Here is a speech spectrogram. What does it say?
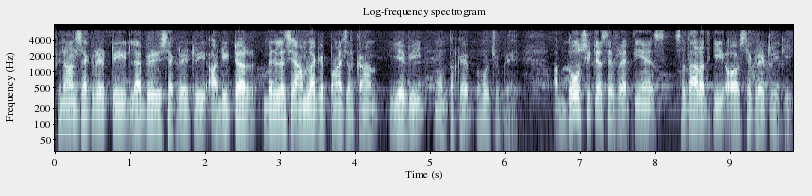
Finance secretary library secretary auditor मजलिस आमला के पाँच अरकान, ये भी मुंतखब हो चुके हैं। अब दो सीटें सिर्फ़ रहती हैं सदारत की और सेक्रेटरी की।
